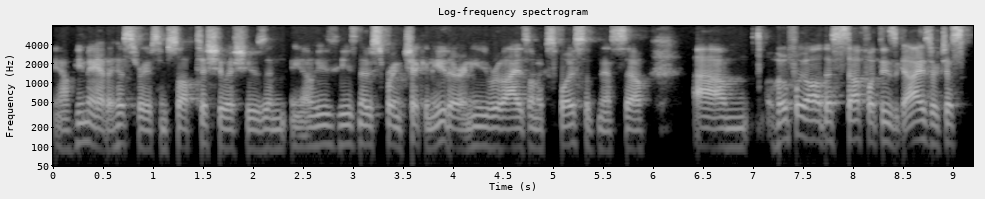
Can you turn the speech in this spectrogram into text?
you know, he may have a history of some soft tissue issues, and you know, he's he's no spring chicken either, and he relies on explosiveness. So um, hopefully all this stuff with these guys are just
